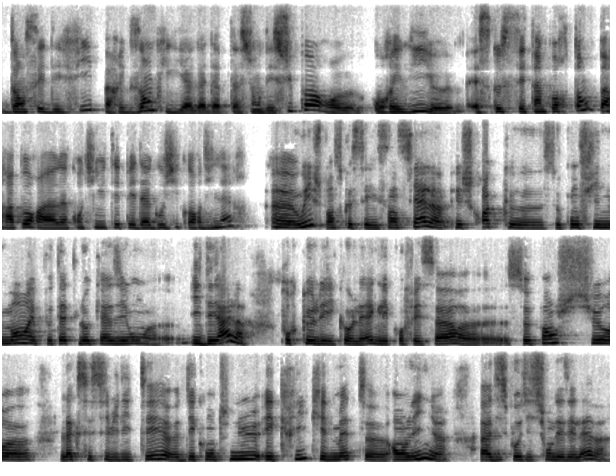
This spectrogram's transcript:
Dans ces défis, par exemple, il y a l'adaptation des supports. Euh, Aurélie, euh, est-ce que c'est important par rapport à la continuité pédagogique ordinaire? Euh, oui, je pense que c'est essentiel et je crois que ce confinement est peut-être l'occasion idéale pour que les collègues, les professeurs se penchent sur l'accessibilité des contenus écrits qu'ils mettent en ligne à disposition des élèves.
